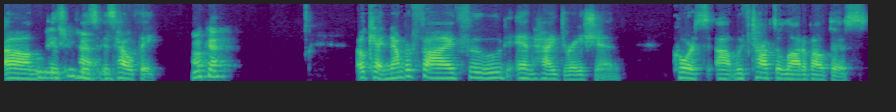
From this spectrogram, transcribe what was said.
um, is, is, is healthy. Okay. okay number five food and hydration. Of course uh, we've talked a lot about this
